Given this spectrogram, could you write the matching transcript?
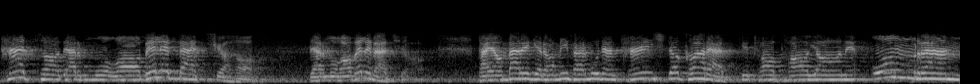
حتی در مقابل بچه ها در مقابل بچه ها پیامبر گرامی فرمودن پنج تا کار است که تا پایان عمرم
